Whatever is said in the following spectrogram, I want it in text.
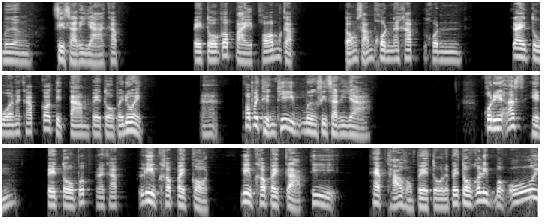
เมืองซิซาริยาครับ เปโตรก็ไปพร้อมกับสองสามคนนะครับ คนใกล้ตัวนะครับ ก็ติดตามเปโตรไปด้วย นะฮะพอไปถึงที่เมืองซิซาริยา โคเนเดียสเห็นเปโตรปุ๊บนะครับ รีบเข้าไปกอด รีบเข้าไปกราบที่แทบเท้าของเปโตรเลยเปโตรก็รีบบอกโอ้ย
